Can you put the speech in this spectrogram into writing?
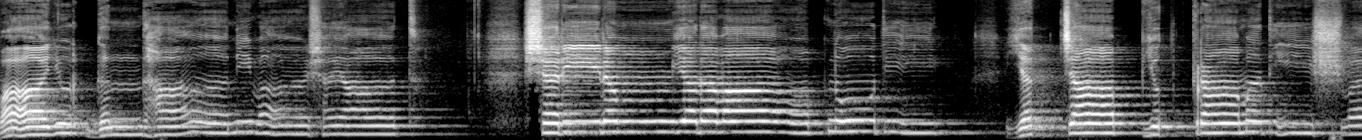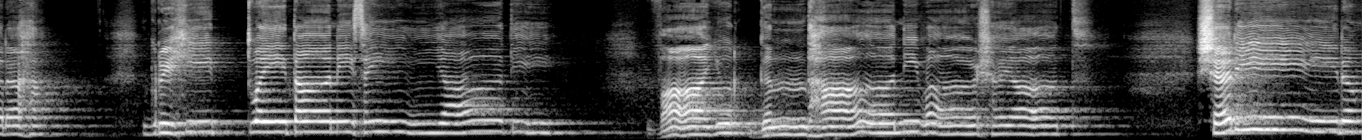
वायुर्गन्धानिवाशयात् शरीरं यदवाप्नोति यच्चाप्युत्क्रामतीश्वरः गृहीत्वैतानि संयाति वायुर्गन्धानिवाशयात्। शरीरं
